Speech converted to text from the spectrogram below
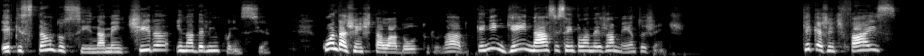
equistando-se na mentira e na delinquência. Quando a gente está lá do outro lado, porque ninguém nasce sem planejamento, gente. Que, que a gente faz?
